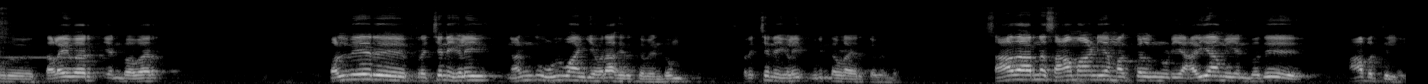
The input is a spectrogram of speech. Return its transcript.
ஒரு தலைவர் என்பவர் பல்வேறு பிரச்சனைகளை நன்கு உள்வாங்கியவராக இருக்க வேண்டும். பிரச்சனைகளை புரிந்தவராக இருக்க வேண்டும். சாதாரண சாமானிய மக்களினுடைய அறியாமை என்பது ஆபத்தில்லை.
